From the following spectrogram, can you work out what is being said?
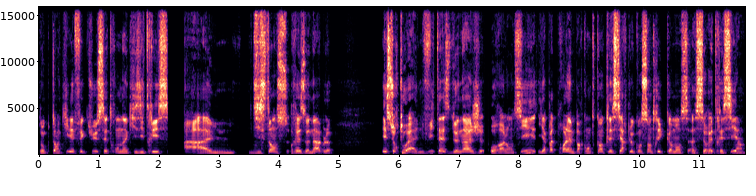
Donc tant qu'il effectue cette ronde inquisitrice à une distance raisonnable, et surtout à une vitesse de nage au ralenti, il n'y a pas de problème. Par contre, quand les cercles concentriques commencent à se rétrécir,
